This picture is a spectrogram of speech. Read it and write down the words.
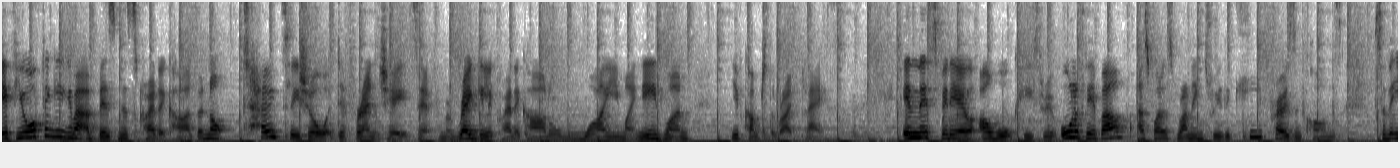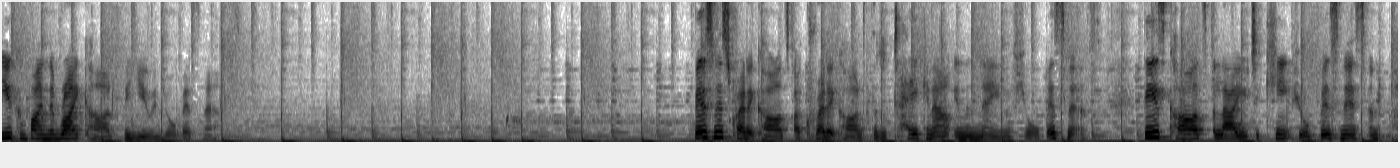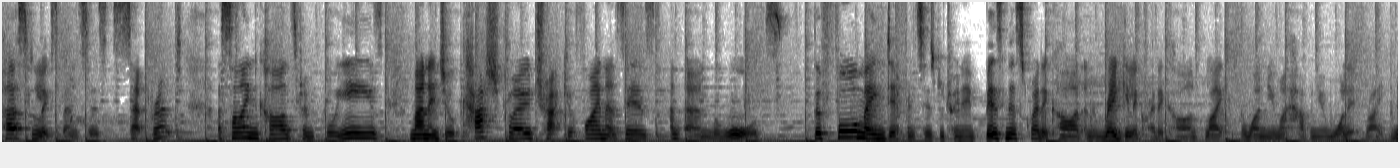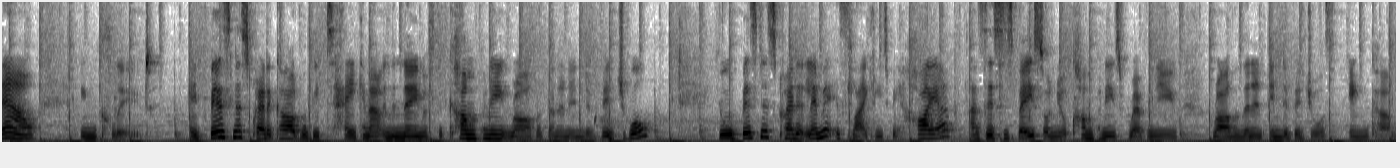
If you're thinking about a business credit card but not totally sure what differentiates it from a regular credit card or why you might need one, you've come to the right place. In this video, I'll walk you through all of the above, as well as running through the key pros and cons so that you can find the right card for you and your business. Business credit cards are credit cards that are taken out in the name of your business. These cards allow you to keep your business and personal expenses separate, assign cards to employees, manage your cash flow, track your finances, and earn rewards. The four main differences between a business credit card and a regular credit card, like the one you might have in your wallet right now, include a business credit card will be taken out in the name of the company rather than an individual. Your business credit limit is likely to be higher as this is based on your company's revenue rather than an individual's income.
